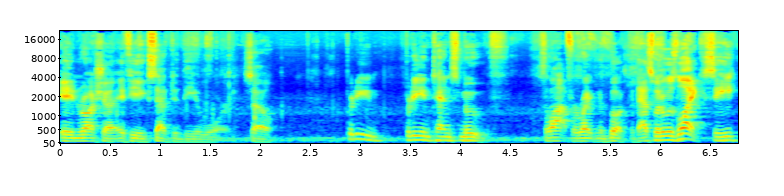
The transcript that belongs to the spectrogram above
in Russia if he accepted the award. So, pretty pretty intense move. It's a lot for writing a book, but that's what it was like. See,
